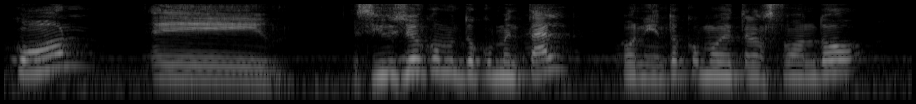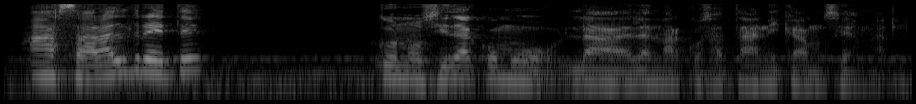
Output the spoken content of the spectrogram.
con... Eh, sí lo hicieron como un documental poniendo como de trasfondo a Sara Aldrete, conocida como la, la narcosatánica, vamos a llamarla.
